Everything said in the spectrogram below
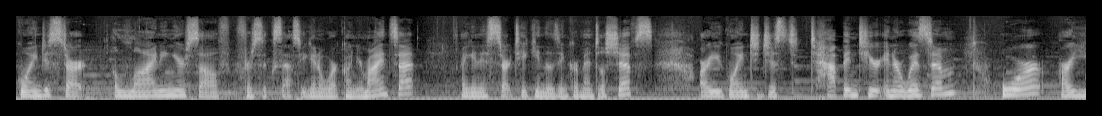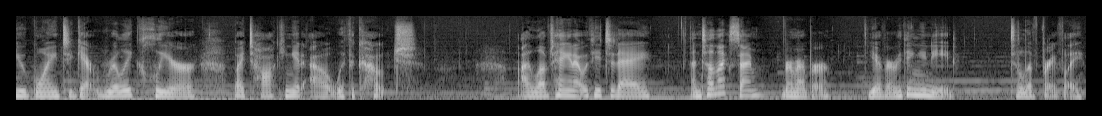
going to start aligning yourself for success? Are you going to work on your mindset? Are you going to start taking those incremental shifts? Are you going to just tap into your inner wisdom? Or are you going to get really clear by talking it out with a coach? I loved hanging out with you today. Until next time, remember, you have everything you need to live bravely.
